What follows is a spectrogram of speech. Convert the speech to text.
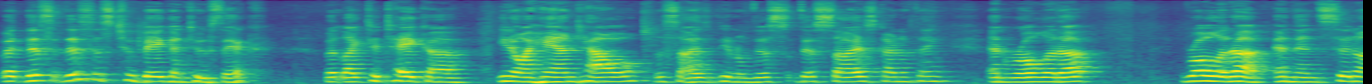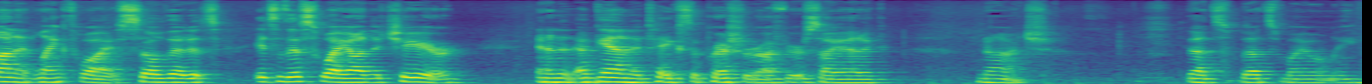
But this, this is too big and too thick. But like to take a, you know, a hand towel, the size, you know, this, this size kind of thing, and roll it up roll it up and then sit on it lengthwise so that it's it's this way on the chair and again it takes the pressure off your sciatic notch that's that's my only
